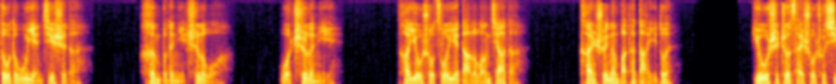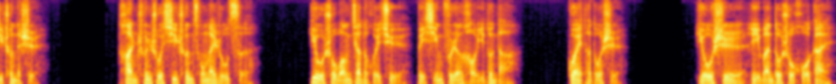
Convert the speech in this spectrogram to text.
斗得乌眼鸡似的，恨不得你吃了我，我吃了你。他又说昨夜打了王家的，看谁能把他打一顿。尤氏这才说出惜春的事。探春说惜春从来如此，又说王家的回去被邢夫人好一顿打，怪他多事。尤氏、李纨都说活该，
